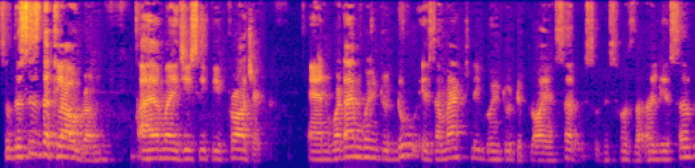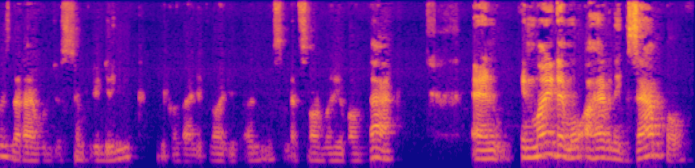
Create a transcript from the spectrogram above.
So this is the Cloud Run. I have my GCP project. And what I'm going to do is I'm actually going to deploy a service. So this was the earlier service that I would just simply delete because I deployed it earlier. So let's not worry about that. And in my demo, I have an example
